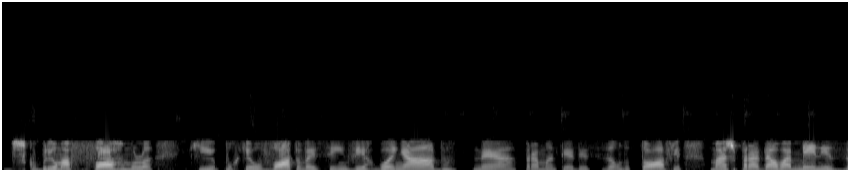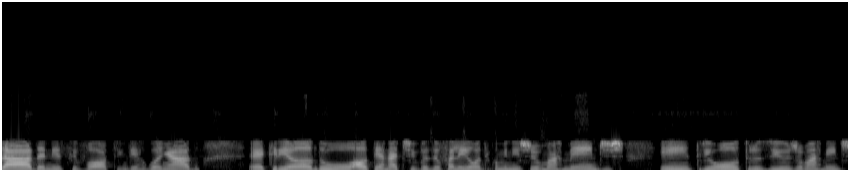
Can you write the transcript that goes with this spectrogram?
descobrir uma fórmula que, porque o voto vai ser envergonhado, né, para manter a decisão do Toffoli, mas para dar uma amenizada nesse voto envergonhado, é, criando alternativas. Eu falei ontem com o ministro Gilmar Mendes entre outros, e o Gilmar Mendes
